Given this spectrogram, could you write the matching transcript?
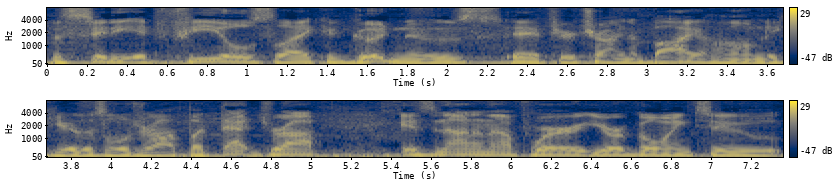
the city, it feels like a good news if you're trying to buy a home to hear this little drop. But that drop is not enough where you're going to.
